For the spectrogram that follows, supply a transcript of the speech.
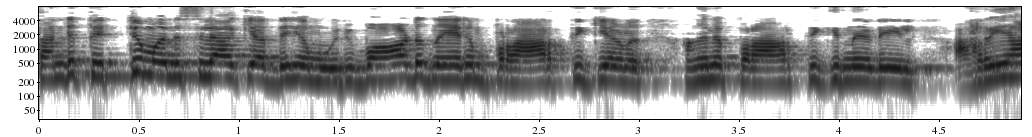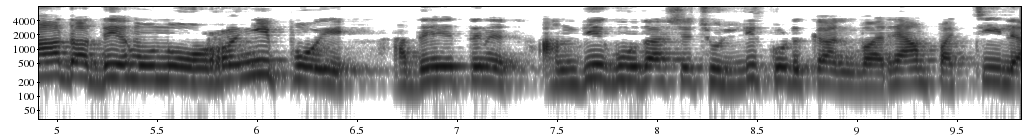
തന്റെ തെറ്റ് മനസ്സിലാക്കി അദ്ദേഹം ഒരുപാട് നേരം പ്രാർത്ഥിക്കുകയാണ്. അങ്ങനെ പ്രാർത്ഥിക്കുന്നതിനിടയിൽ അറിയാതെ അദ്ദേഹം ഒന്ന് ഉറങ്ങിപ്പോയി. അദ്ദേഹത്തിന് അന്ത്യകൂതാശ ചൊല്ലിക്കൊടുക്കാൻ വരാൻ പറ്റിയില്ല.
